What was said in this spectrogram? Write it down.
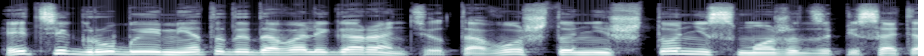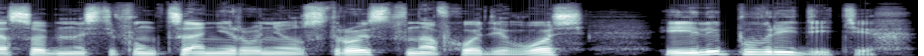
Эти грубые методы давали гарантию того, что ничто не сможет записать особенности функционирования устройств на входе в ось или повредить их.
